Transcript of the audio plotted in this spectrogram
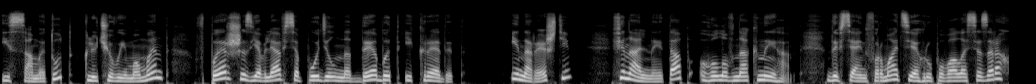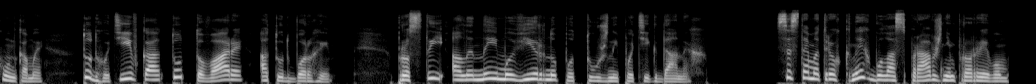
І саме тут ключовий момент вперше з'являвся поділ на дебет і кредит. І нарешті фінальний етап – головна книга, де вся інформація групувалася за рахунками. Тут готівка, тут товари, а тут борги. Простий, але неймовірно потужний потік даних. Система трьох книг була справжнім проривом,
